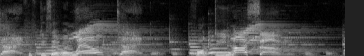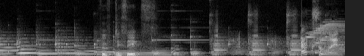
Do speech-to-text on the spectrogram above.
done. 57, Well done. 40, Awesome. 56, Excellent.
